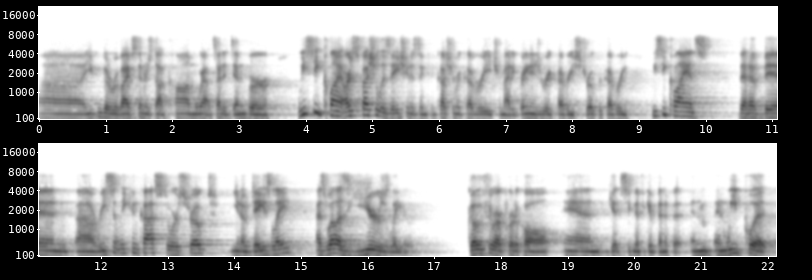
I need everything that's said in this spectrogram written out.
uh, you can go to revivecenters.com. We're outside of Denver. We see client. Our specialization is in concussion recovery, traumatic brain injury recovery, stroke recovery. We see clients that have been uh, recently concussed or stroked, you know, days late, as well as years later. Go through our protocol and get significant benefit. And and we put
